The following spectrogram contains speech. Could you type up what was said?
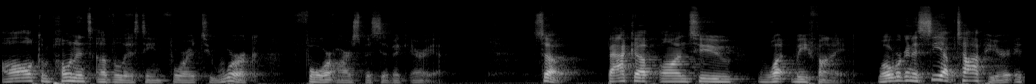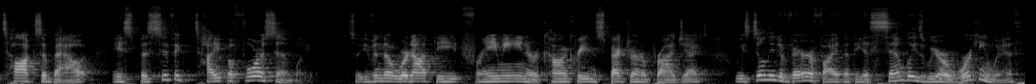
all components of the listing for it to work for our specific area. So back up onto what we find. Well, we're going to see up top here, it talks about a specific type of floor assembly. So even though we're not the framing or concrete inspector on a project, we still need to verify that the assemblies we are working with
